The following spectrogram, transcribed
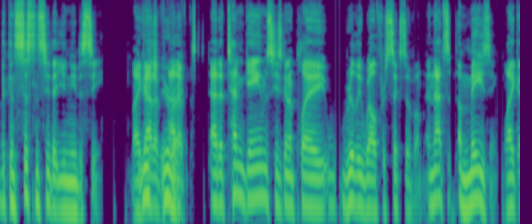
the consistency that you need to see. Like You're- out of out right. of out of ten games, he's going to play really well for six of them, and that's amazing. Like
